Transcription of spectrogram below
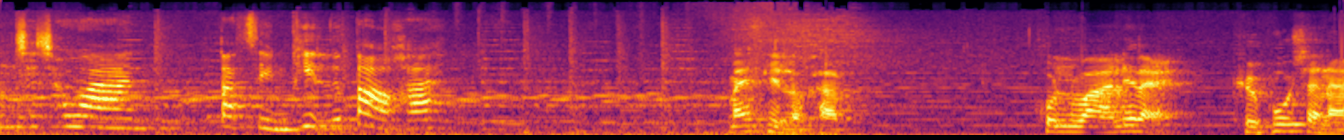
คุณชัชวานตัดสินผิดหรือเปล่าคะ ไม่ผิดหรอกครับ คุณวานี่แหละ คือผู้ชนะ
